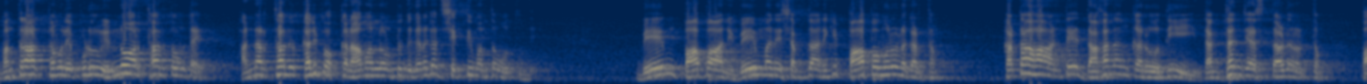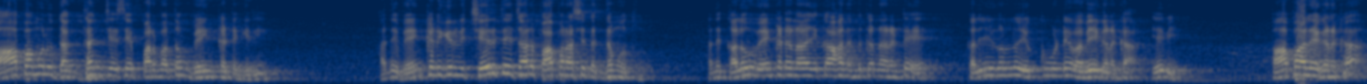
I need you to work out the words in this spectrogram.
మంత్రార్థములు ఎప్పుడూ ఎన్నో అర్థాలతో ఉంటాయి. అన్ని అర్థాలు కలిపి ఒక్క నామంలో ఉంటుంది కనుక అది శక్తిమంతం అవుతుంది. వేం పాప అని వేం అనే శబ్దానికి పాపములు నాకు అర్థం. కటహ అంటే దహనం కరోతి దగ్ధం చేస్తాడు అని అర్థం. పాపములు దగ్ధం చేసే పర్వతం వెంకటగిరి. అదే వెంకటగిరిని చేరితే చాలు పాపరాశి దగ్ధమవుతుంది. అదే కలువు వెంకటనాయకాహ అని ఎందుకన్నారంటే కలియుగంలో ఎక్కువ ఉండేవి అవే గనక ఏవి? పాపాలే గనక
